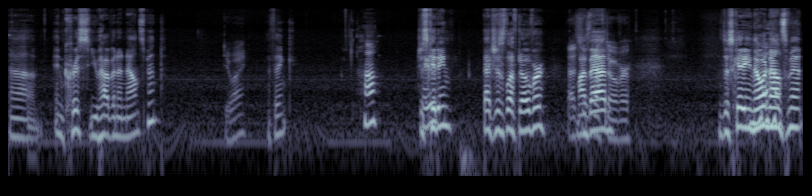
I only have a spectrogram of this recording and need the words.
Um, and Chris, you have an announcement. Do I? I think. Huh? Just Who? kidding. That just left over. That's My just bad. leftover. Just kidding. No announcement.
